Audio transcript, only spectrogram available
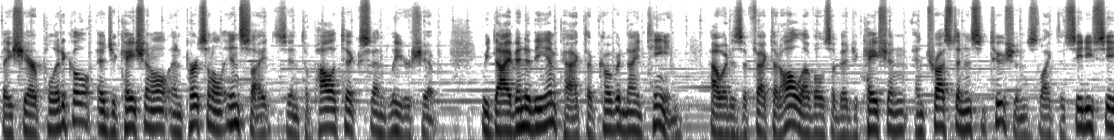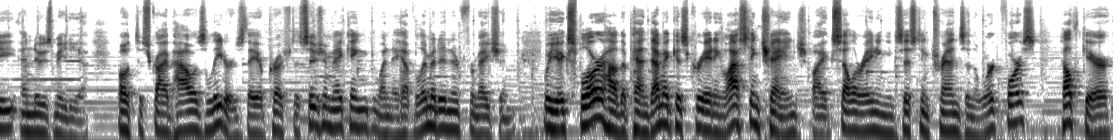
They share political, educational, and personal insights into politics and leadership. We dive into the impact of COVID 19 how it has affected all levels of education and trust in institutions like the CDC and news media. Both describe how, as leaders, they approach decision making when they have limited information. We explore how the pandemic is creating lasting change by accelerating existing trends in the workforce, healthcare,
